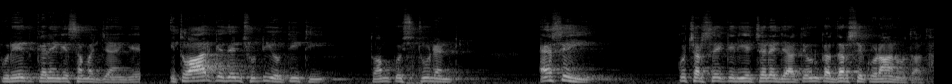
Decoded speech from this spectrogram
قرید کریں گے، سمجھ جائیں گے۔ اتوار کے دن چھٹی ہوتی تھی، تو ہم کوئی اسٹوڈنٹ ایسے ہی کچھ عرصے کے لیے چلے جاتے، ان کا درس قرآن ہوتا تھا۔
